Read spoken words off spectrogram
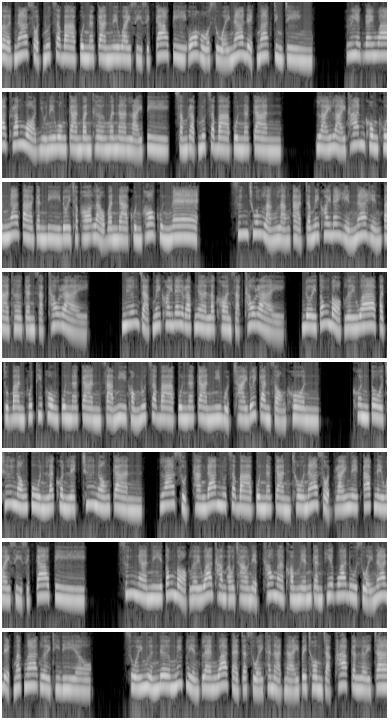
เปิดหน้าสดนุสบาปุณกันในวัย 49 ปี โอ้โห สวยหน้าเด็กมากจริง ๆ เรียกได้ว่าคร่ำวอดอยู่ในวงการบันเทิงมานานหลายปีสำหรับนุสบาปุณกันหลาย ๆ ท่านคงคุ้นหน้าตากันดี โดยเฉพาะเหล่าบรรดาคุณพ่อคุณแม่ ซึ่งช่วงหลัง ๆ อาจจะไม่ค่อยได้เห็นหน้าเห็นตาเธอกันสักเท่าไหร่ เนื่องจากไม่ค่อยได้รับงานละครสักเท่าไหร่ โดยต้องบอกเลยว่าปัจจุบันพุทธิพงศ์ปุณกันสามีของนุสบาปุณกันมีบุตรชายด้วยกันสองคน คนโตชื่อน้องปูนและคนเล็กชื่อน้องกัน ล่าสุดทางด้านนุสบาปุณกันโชว์หน้าสดไร้เมคอัพในวัย 49 ปี ซึ่งงานนี้ต้องบอกเลยว่าทำเอาชาวเน็ตเข้ามาคอมเมนต์กันเทียบว่าดูสวยหน้าเด็กมากๆเลยทีเดียว สวยเหมือนเดิมไม่เปลี่ยนแปลงว่าแต่จะสวยขนาดไหนไปชมจากภาพกันเลยจ้า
